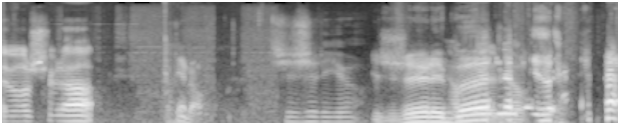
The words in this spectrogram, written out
C'est bon, je suis là. Et bon. GG les gars. Je les bonnes.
